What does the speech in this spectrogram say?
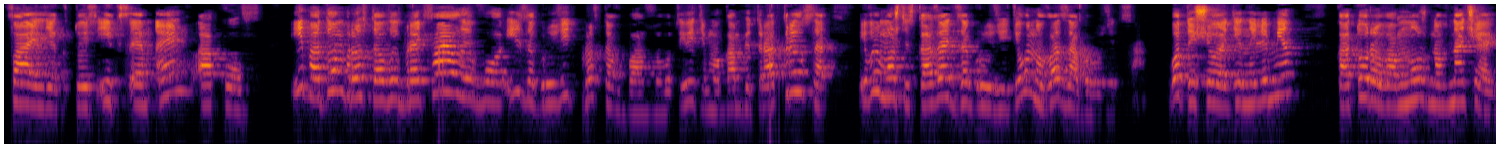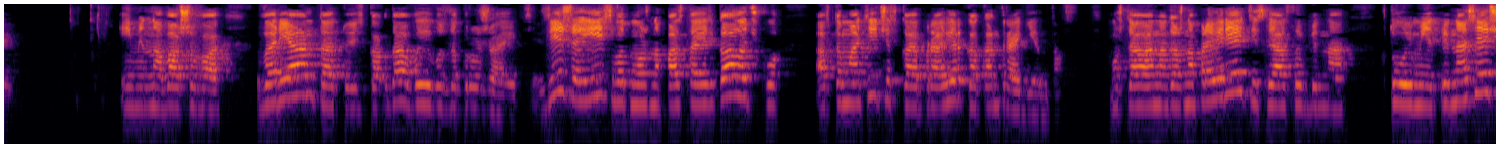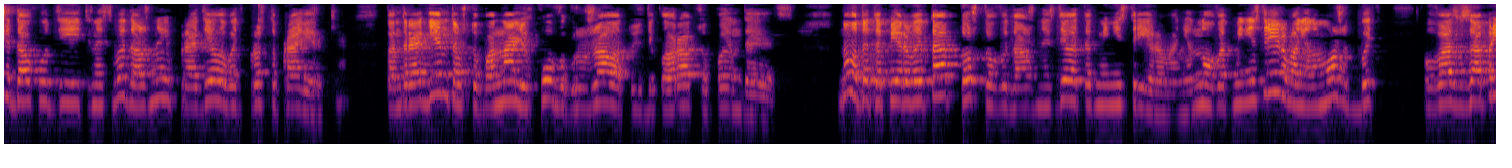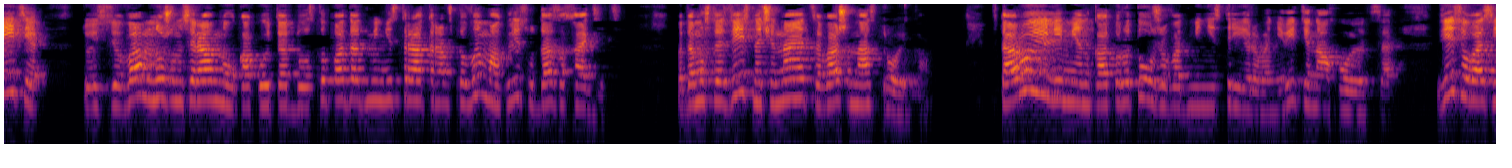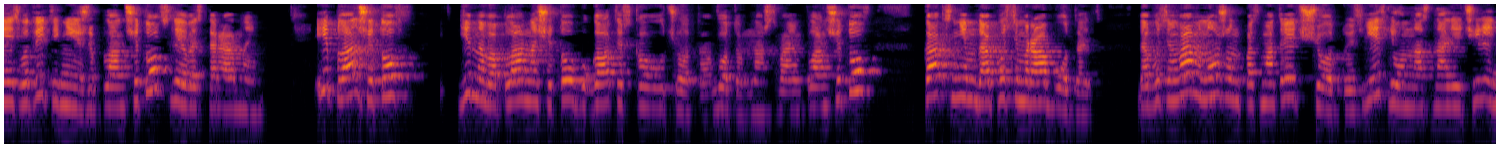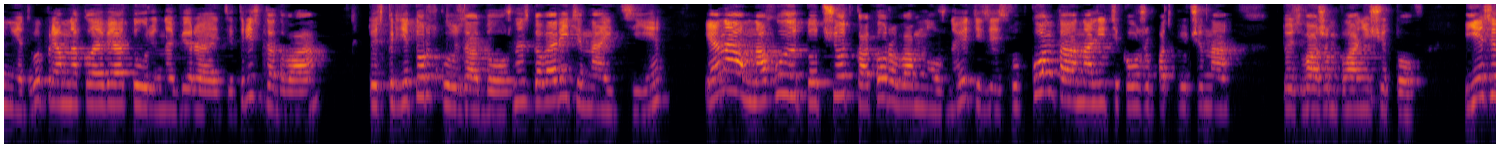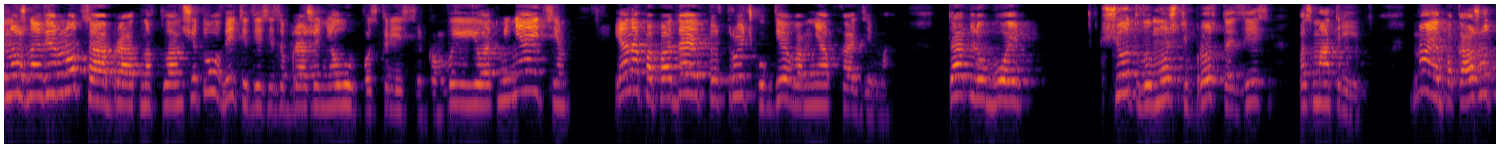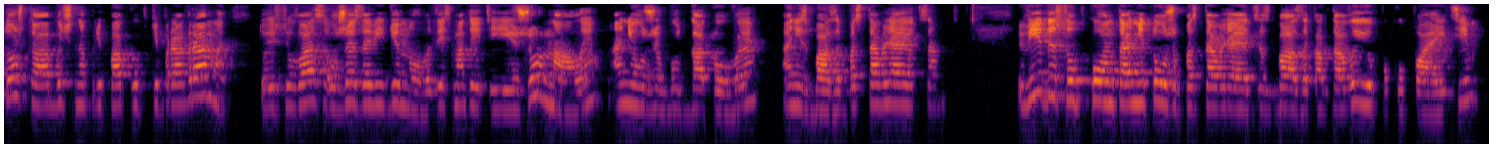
файлик, то есть XML оков. И потом просто выбрать файл его и загрузить просто в базу. Вот видите, мой компьютер открылся, и вы можете сказать загрузить, и он у вас загрузится. Вот еще один элемент, который вам нужно в начале именно вашего варианта, то есть когда вы его загружаете. Здесь же есть, вот можно поставить галочку «Автоматическая проверка контрагентов». Потому что она должна проверять, если особенно кто имеет приносящий доход деятельность, вы должны проделывать просто проверки контрагентов, чтобы она легко выгружала то есть декларацию по НДС. Ну вот это первый этап, то, что вы должны сделать администрирование. Но в администрировании оно может быть у вас в запрете – то есть вам нужен все равно какой-то доступ от администраторов, что вы могли сюда заходить. Потому что здесь начинается ваша настройка. Второй элемент, который тоже в администрировании, видите, находится. Здесь у вас есть, вот видите, ниже план счетов с левой стороны и план счетов, единого плана счетов бухгалтерского учета. Вот он наш с вами план счетов. Как с ним, допустим, работать? Допустим, вам нужен посмотреть счет, то есть есть ли он у нас наличие или нет. Вы прямо на клавиатуре набираете 302, то есть кредиторскую задолженность, говорите «найти», и она вам находит тот счет, который вам нужен. Видите, здесь субконта аналитика уже подключена, то есть в вашем плане счетов. Если нужно вернуться обратно в план счетов, видите, здесь изображение лупа с крестиком, вы ее отменяете, и она попадает в ту строчку, где вам необходимо. Так любой Счет вы можете просто здесь посмотреть. Ну, а я покажу то, что обычно при покупке программы, то есть у вас уже заведено. Вот здесь, смотрите, есть журналы, они уже будут готовы, они с базы поставляются. Виды субконта, они тоже поставляются с базы, когда вы ее покупаете.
